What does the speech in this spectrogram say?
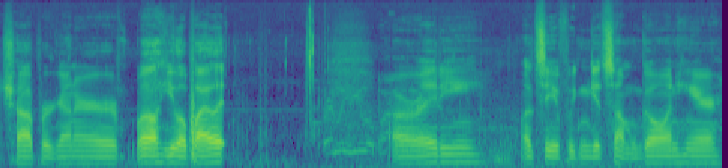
chopper gunner well helo pilot. Alrighty. Let's see if we can get something going here.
